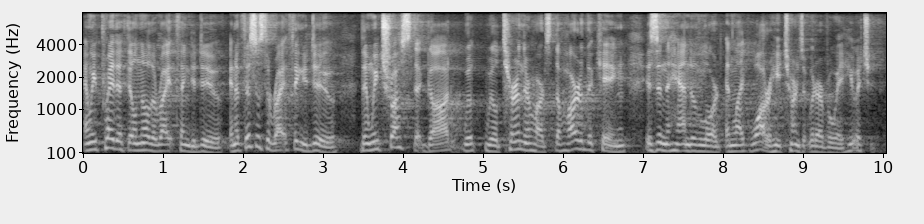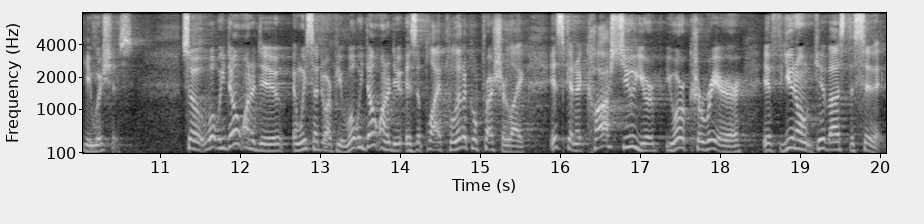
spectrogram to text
and we pray that they'll know the right thing to do. And if this is the right thing to do, then we trust that God will, will turn their hearts. The heart of the king is in the hand of the Lord, and like water, he turns it whatever way he, he wishes. So, what we don't want to do, and we said to our people, what we don't want to do is apply political pressure like it's going to cost you your, your career if you don't give us the civic.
